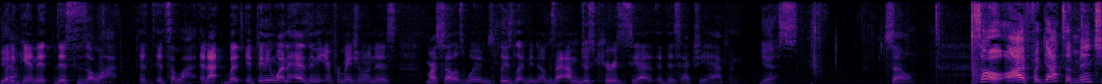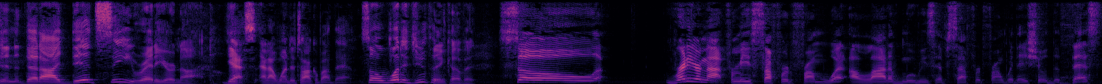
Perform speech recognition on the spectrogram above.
But Yeah. again, it, this is a lot. It, it's a lot. And I, but if anyone has any information on this, Marcellus Williams, please let me know because I'm just curious to see how, if this actually happened. Yes. So So I forgot to mention that I did see Ready or Not. yes, and I wanted to talk about that. So what did you think of it? So, Ready or Not for me suffered from what a lot of movies have suffered from, where they showed the best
